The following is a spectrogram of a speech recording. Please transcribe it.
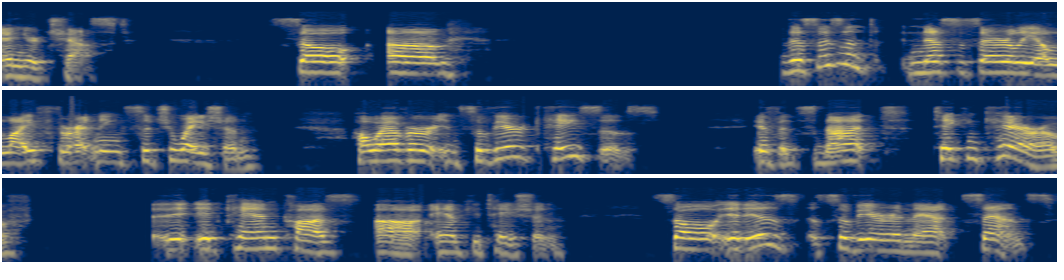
and your chest. So um, this isn't necessarily a life-threatening situation. However, in severe cases, if it's not taken care of, it, it can cause uh, amputation. So it is severe in that sense.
